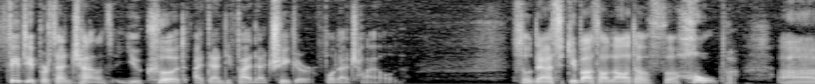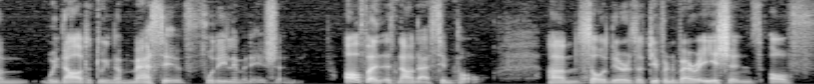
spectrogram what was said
50% chance you could identify that trigger for that child. So that's give us a lot of uh, hope um, without doing the massive food elimination. Often it's not that simple. Um, so there's a different variations of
